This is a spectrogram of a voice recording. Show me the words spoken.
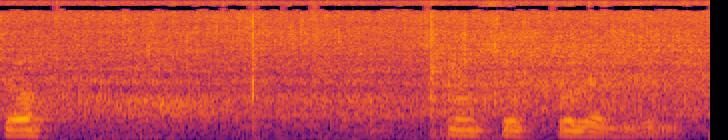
só com seus coleguinhas.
